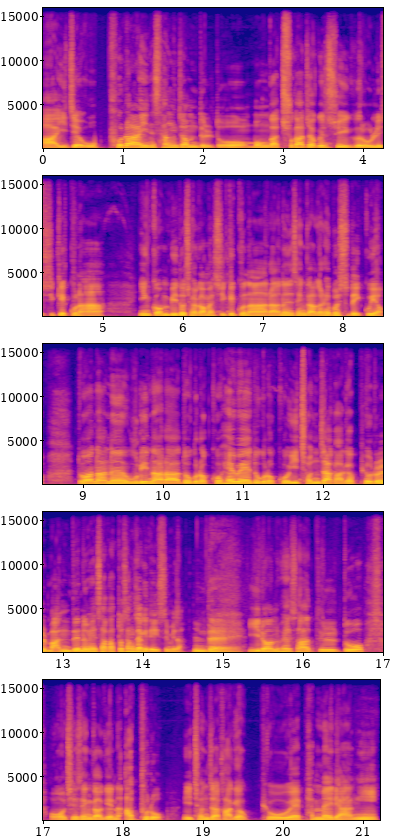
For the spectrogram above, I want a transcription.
아, 이제 오프라인 상점들도 뭔가 추가적인 수익을 올릴 수 있겠구나. 인건비도 절감할 수 있겠구나라는 생각을 해볼 수도 있고요. 또 하나는 우리나라도 그렇고 해외에도 그렇고 이 전자 가격표를 만드는 회사가 또 상장이 돼 있습니다. 네. 이런 회사들도 어, 제 생각에는 앞으로 이 전자 가격표의 판매량이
